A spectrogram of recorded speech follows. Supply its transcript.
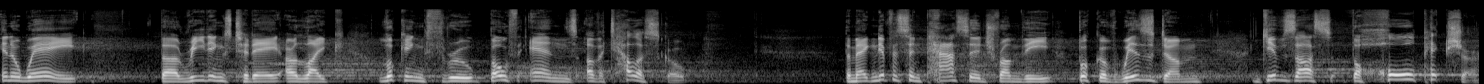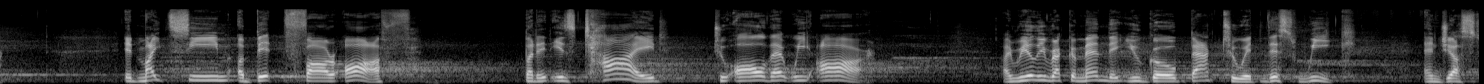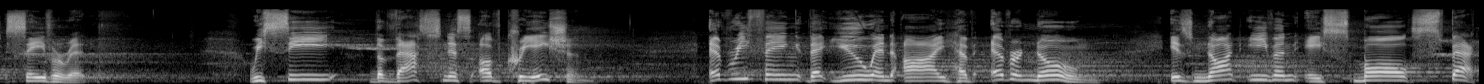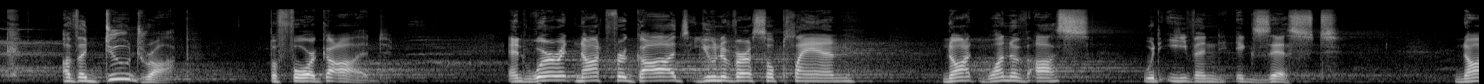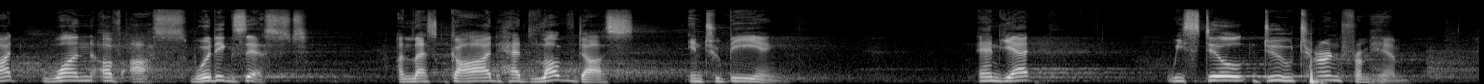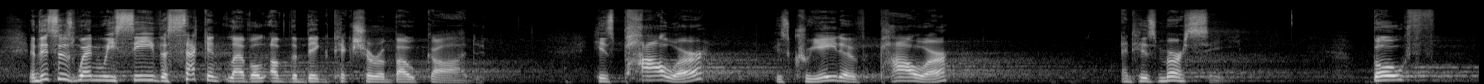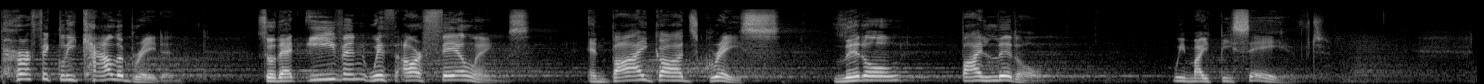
In a way, the readings today are like looking through both ends of a telescope. The magnificent passage from the Book of Wisdom gives us the whole picture. It might seem a bit far off, but it is tied to all that we are. I really recommend that you go back to it this week and just savor it. We see the vastness of creation. Everything that you and I have ever known is not even a small speck of a dewdrop before God. And were it not for God's universal plan, not one of us would even exist. Not one of us would exist unless God had loved us into being. And yet, we still do turn from Him. And this is when we see the second level of the big picture about God His power, His creative power, and His mercy. Both perfectly calibrated so that even with our failings and by God's grace, little by little, we might be saved.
